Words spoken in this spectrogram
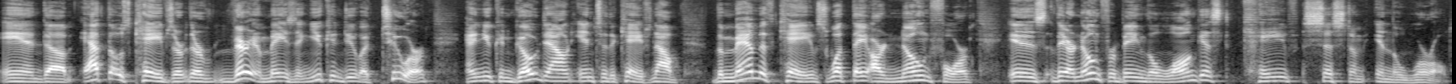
And uh, at those caves, they're, they're very amazing. You can do a tour and you can go down into the caves. Now, the Mammoth Caves, what they are known for is they are known for being the longest cave system in the world.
